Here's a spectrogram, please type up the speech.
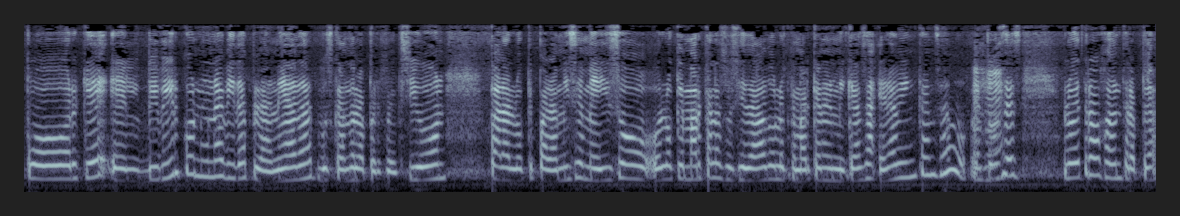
porque el vivir con una vida planeada, buscando la perfección, para lo que para mí se me hizo, o lo que marca la sociedad, o lo que marcan en mi casa, era bien cansado. Entonces, lo he trabajado en terapia,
